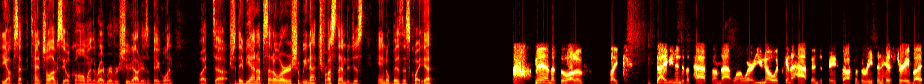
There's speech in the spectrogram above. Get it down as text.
the upset potential? Obviously, Oklahoma and the Red River Shootout is a big one, but uh, should they be on upset alert, or should we not trust them to just handle business quite yet? Man, that's a lot of like diving into the past on that one, where you know what's going to happen just based off of the recent history. But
